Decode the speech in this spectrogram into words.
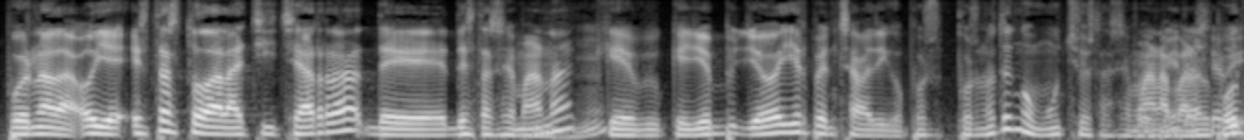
Pues nada, oye, esta es toda la chicharra de, de esta semana, que, que yo, yo ayer pensaba, digo, pues, pues no tengo mucho esta semana mira para el había.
